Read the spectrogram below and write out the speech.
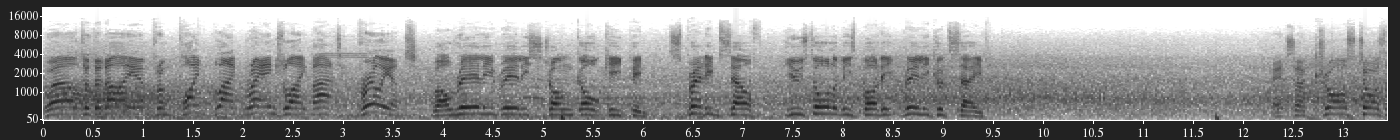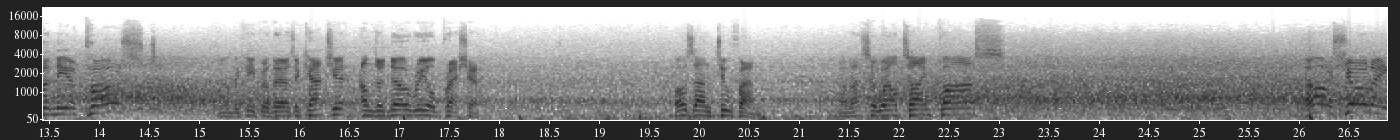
Well, to deny him from point-blank range like that, brilliant. Well, really, really strong goalkeeping. Spread himself, used all of his body. Really good save. It's a cross towards the near post. And the keeper there to catch it under no real pressure. Ozan Tufan. Oh, that's a well-timed pass. Oh, surely.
